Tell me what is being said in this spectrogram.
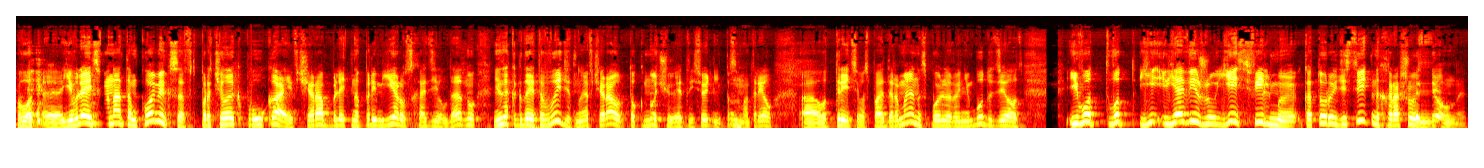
Вот. э, Являюсь фанатом комиксов про Человека-паука. И вчера, блядь, на премьеру сходил, да? Ну, не знаю, когда это выйдет, но я вчера вот только ночью это и сегодня посмотрел а, вот третьего Спайдермена. Спойлеры не буду делать. И вот, вот я вижу, есть фильмы, которые действительно хорошо сделаны.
